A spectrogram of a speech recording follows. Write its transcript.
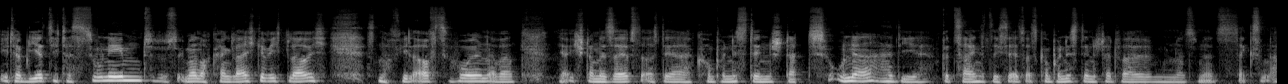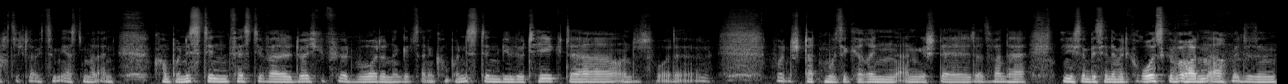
etabliert sich das zunehmend. Ist immer noch kein Gleichgewicht, glaube ich. Ist noch viel aufzuholen. Aber ja, ich stamme selbst aus der Komponistinnenstadt Unna. Die bezeichnet sich selbst als Komponistinnenstadt, weil 1986, glaube ich, zum ersten Mal ein Komponistinnenfestival durchgeführt wurde. Und dann gibt es eine Komponistinnenbibliothek da und es wurde, wurden Stadtmusikerinnen angestellt. Also von daher bin ich so ein bisschen damit groß geworden, auch mit diesem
